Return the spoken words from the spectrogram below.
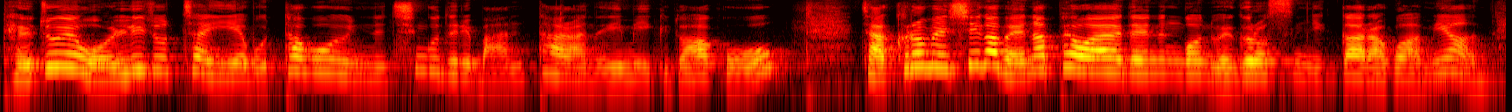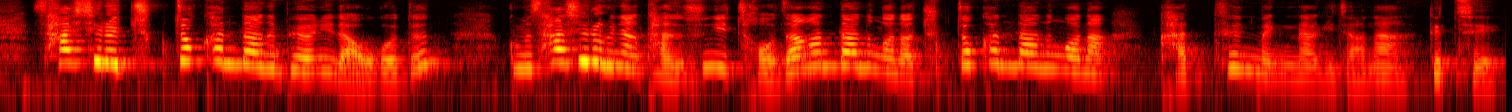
대조의 원리조차 이해 못하고 있는 친구들이 많다라는 의미이기도 하고 자 그러면 C가 맨 앞에 와야 되는 건 왜 그렇습니까? 라고 하면 사실을 축적한다는 표현이 나오거든? 그럼 사실을 그냥 단순히 저장한다는 거나 축적한다는 거나 같은 맥락이잖아. 그치?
